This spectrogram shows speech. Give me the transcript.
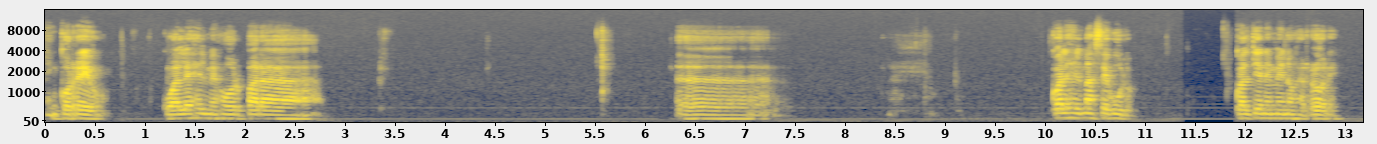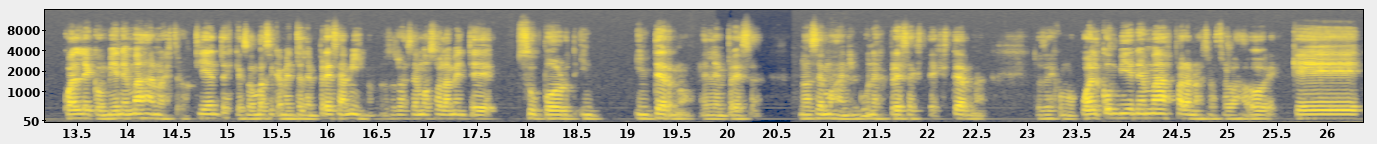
en correo. ¿Cuál es el mejor para... eh, ¿cuál es el más seguro? ¿Cuál tiene menos errores? ¿Cuál le conviene más a nuestros clientes, que son básicamente la empresa misma? Nosotros hacemos solamente support in- interno en la empresa, no hacemos a ninguna empresa ex- externa. Entonces, como, ¿cuál conviene más para nuestros trabajadores? ¿Qué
